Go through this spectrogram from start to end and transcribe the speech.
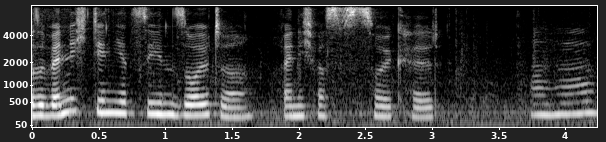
Also wenn ich den jetzt sehen sollte, renne ich, was das Zeug hält. Mhm.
